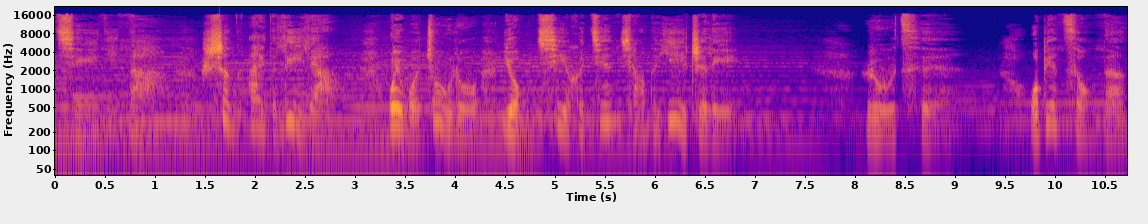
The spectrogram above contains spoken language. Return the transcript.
请以您那。圣爱的力量为我注入勇气和坚强的意志力，如此，我便总能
